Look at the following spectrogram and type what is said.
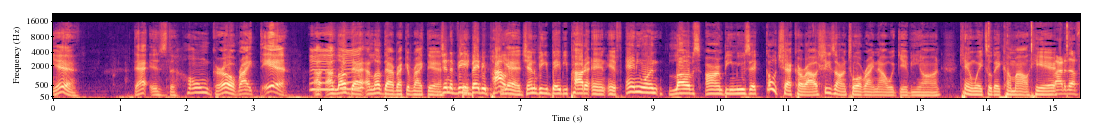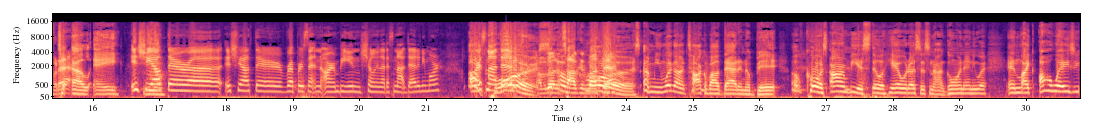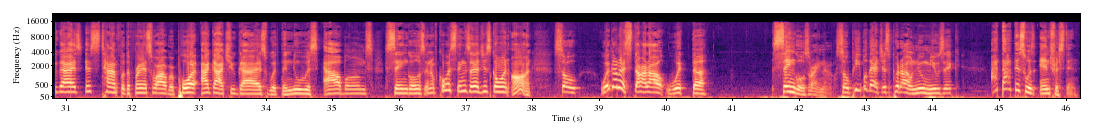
go. yeah. That is the home girl right there. I, I love that. I love that record right there. Genevieve Baby Powder. Yeah, Genevieve Baby Powder. And if anyone loves R and B music, go check her out. She's on tour right now with Giveon. Can't wait till they come out here Light it up for to that. L.A. Is she you know. out there? Uh, is she out there representing R and B and showing that it's not dead anymore, or Of it's not dead? course. I'm love to Of talk about that. I mean, we're gonna talk about that in a bit. Of course, R and B is still here with us. It's not going anywhere. And like always, you guys, it's time for the Francois Report. I got you guys with the newest albums, singles, and of course, things that are just going on. So we're gonna start out with the singles right now. So people that just put out new music, I thought this was interesting.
